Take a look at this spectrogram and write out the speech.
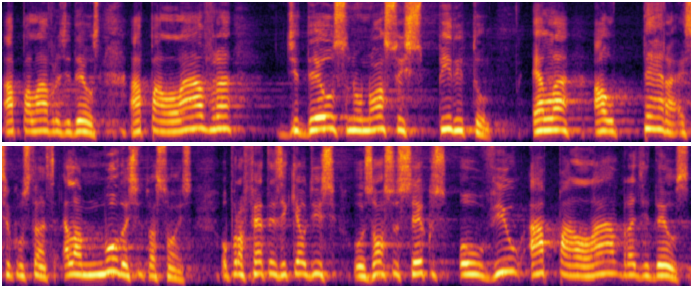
a palavra de Deus. A palavra de Deus no nosso espírito, ela altera as circunstâncias, ela muda as situações. O profeta Ezequiel disse: Os ossos secos ouviu a palavra de Deus,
